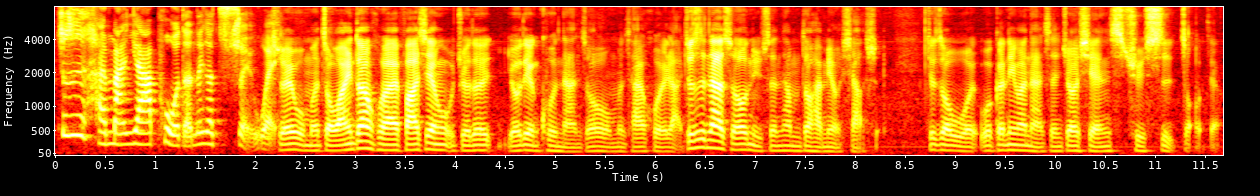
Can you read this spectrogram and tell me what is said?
就是还蛮压迫的那个水位。所以我们走完一段回来，发现我觉得有点困难之后，我们才回来。就是那时候女生她们都还没有下水，就说我我跟另外男生就先去试走这样。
